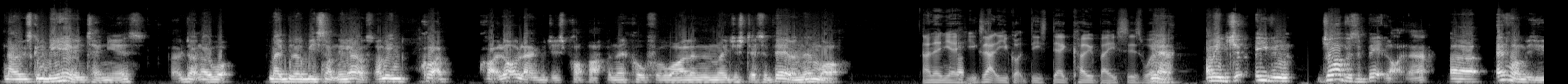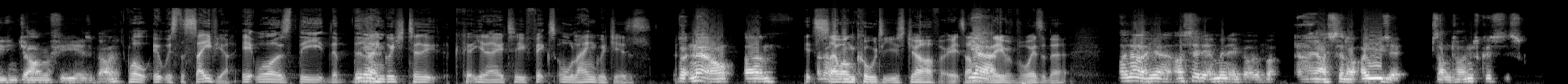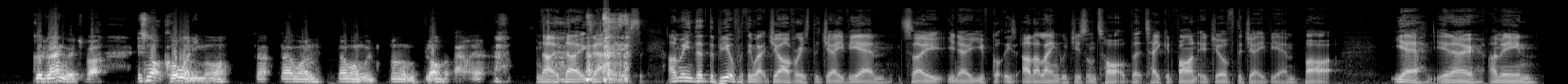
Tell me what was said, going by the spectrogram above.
know if it's going to be here in 10 years. I don't know what, maybe there'll be something else. I mean, quite a, quite a lot of languages pop up and they're cool for a while and then they just disappear and then what? And then, yeah, exactly. You've got these dead code bases where Yeah. I mean, J- even Java's a bit like that. Uh, everyone was using Java a few years ago. Well, it was the savior. It was the, the, the Yeah. language to you know to fix all languages. But now, um, It's so uncool to use Java. It's Yeah. unbelievable, isn't it? I know, yeah, I said it a minute ago, but I I said I, I use it sometimes because it's good language, but it's not cool anymore. No, no one, no one would, no one would blog about it. No, no, exactly. It's, I mean, the, the beautiful thing about Java is the JVM. So you know you've got these other languages on top that take advantage of the JVM. But yeah, you know, I mean,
